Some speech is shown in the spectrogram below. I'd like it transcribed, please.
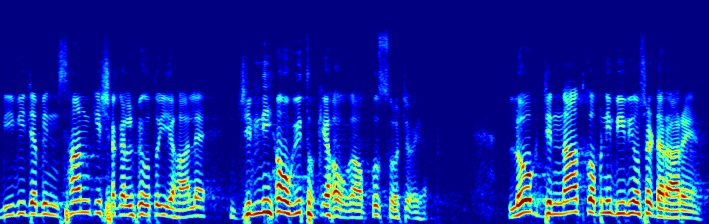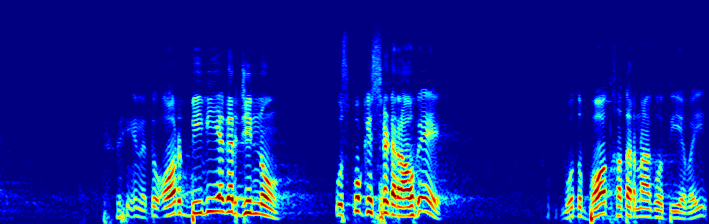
बीवी जब इंसान की शक्ल में हो तो ये हाल है। जिन्नियाँ होगी तो क्या होगा? आप खुद सोचो यार। लोग जिन्नात को अपनी बीवियों से डरा रहे हैं। तो और बीवी अगर जिन्न हो उसको किससे डराओगे? वो तो बहुत ख़तरनाक होती है भाई।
